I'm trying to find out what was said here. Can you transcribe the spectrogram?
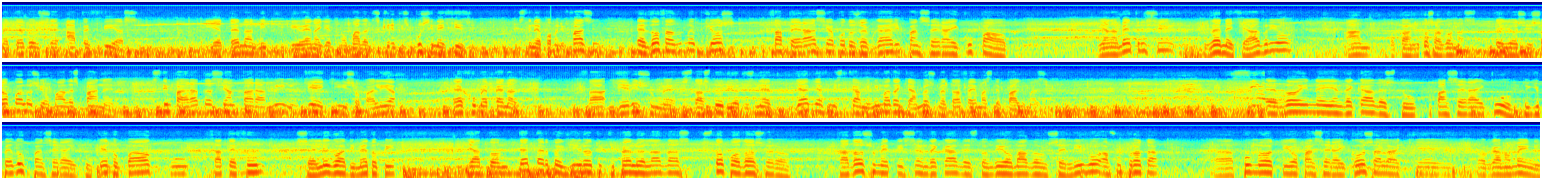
μετέδωσε απευθείας η ΕΤΕΝΑ, νίκη 2-1 για την ομάδα της Κρήτης που συνεχίζει στην επόμενη φάση. Εδώ θα δούμε ποιος θα περάσει από το ζευγάρι Πανσεραϊκού ΠΑΟΚ. Η αναμέτρηση δεν έχει αύριο. Αν ο κανονικός αγώνας τελειώσει ισόπαλος, οι ομάδες πάνε στην παράταση. Αν παραμείνει και εκεί η ισοπαλία, έχουμε πέναλτι. Θα γυρίσουμε στα στούντιο της ΝΕΤ για διαφημιστικά μηνύματα και αμέσως μετά θα είμαστε πάλι μαζί. Εδώ είναι οι ενδεκάδες του Πανσεραϊκού, του γηπεδούχου Πανσεραϊκού και του ΠΑΟΚ που θα τεθούν σε λίγο αντιμέτωποι για τον τέταρτο γύρο του Κυπέλου Ελλάδας στο ποδόσφαιρο. Θα δώσουμε τις ενδεκάδες των δύο ομάδων σε λίγο αφού πρώτα πούμε ότι ο Πανσεραϊκός αλλά και οι οργανωμένοι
